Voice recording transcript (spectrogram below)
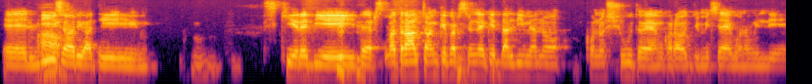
E lì oh. sono arrivati schiere di haters, ma tra l'altro anche persone che da lì mi hanno conosciuto e ancora oggi mi seguono, quindi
